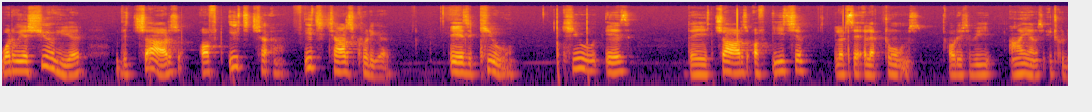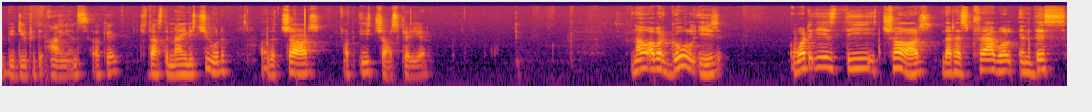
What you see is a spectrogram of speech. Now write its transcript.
what we assume here the charge of each char each charge carrier is q. Q is the charge of each let's say electrons. Or it could be ions it could be due to the ions okay? So that's the magnitude of the charge of each charge carrier. Now our goal is what is the charge that has traveled in this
